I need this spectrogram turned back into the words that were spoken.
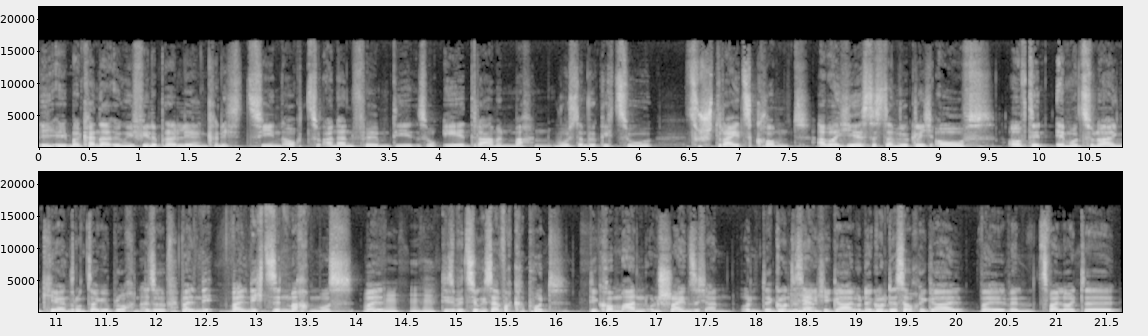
ich, man kann da irgendwie viele Parallelen kann ich ziehen, auch zu anderen Filmen, die so Ehedramen machen, wo es dann wirklich zu zu Streits kommt, aber hier ist es dann wirklich aufs, auf den emotionalen Kern runtergebrochen. Also, weil, weil nichts Sinn machen muss, weil diese Beziehung ist einfach kaputt. Die kommen an und schreien sich an. Und der Grund ist Ja. eigentlich egal. Und der Grund ist auch egal, weil wenn zwei Leute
